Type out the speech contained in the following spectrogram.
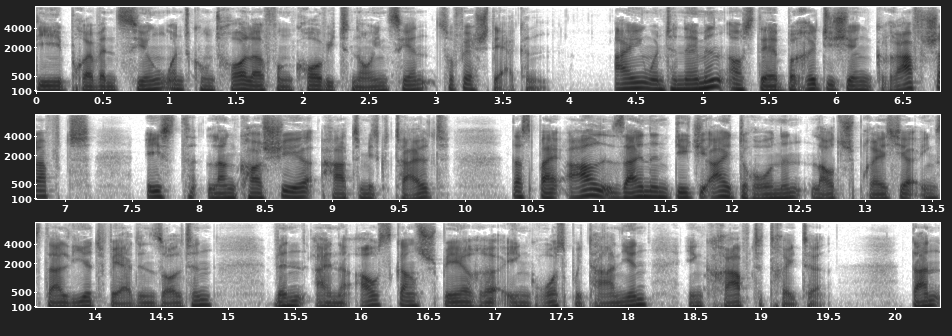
die Prävention und Kontrolle von Covid-19 zu verstärken. Ein Unternehmen aus der britischen Grafschaft East Lancashire hat mitgeteilt, dass bei all seinen DJI-Drohnen Lautsprecher installiert werden sollten, wenn eine Ausgangssperre in Großbritannien in Kraft trete. Dann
